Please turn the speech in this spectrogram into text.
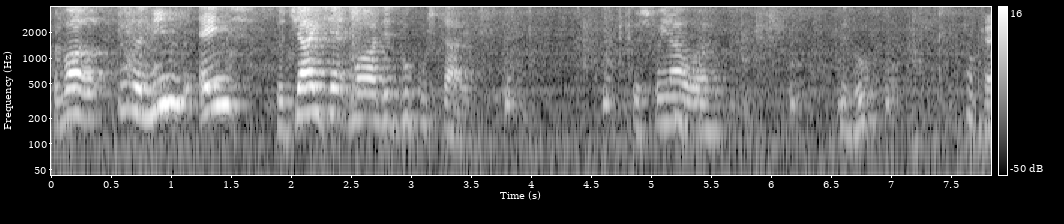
we waren unaniem eens dat jij zeg maar dit boek moest schrijven. Dus voor jou eh, dit boek. Oké.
